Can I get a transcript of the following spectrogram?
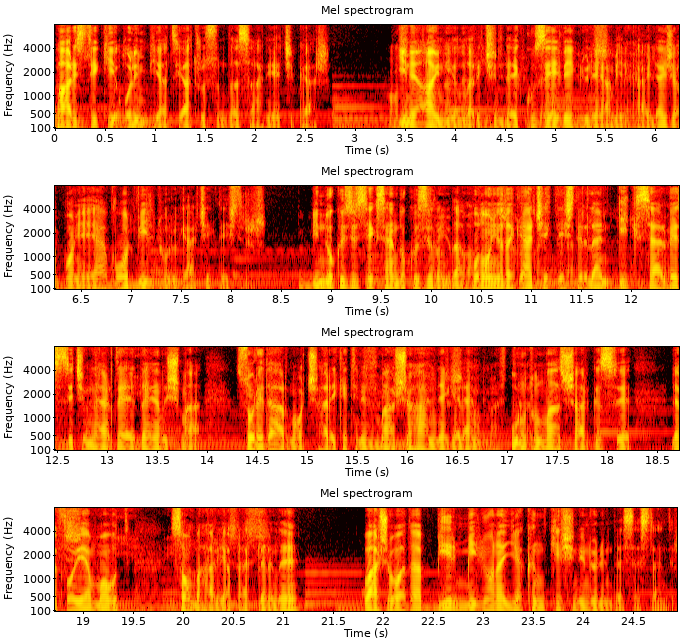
Paris'teki Olimpiya Tiyatrosu'nda sahneye çıkar. Yine aynı yıllar içinde Kuzey ve Güney Amerika ile Japonya'ya vaudeville turu gerçekleştirir. 1989 yılında Polonya'da gerçekleştirilen ilk serbest seçimlerde dayanışma, Solidarność hareketinin marşı haline gelen unutulmaz şarkısı La Folie Maud, sonbahar yapraklarını Varşova'da 1 milyona yakın kişinin önünde seslendirir.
